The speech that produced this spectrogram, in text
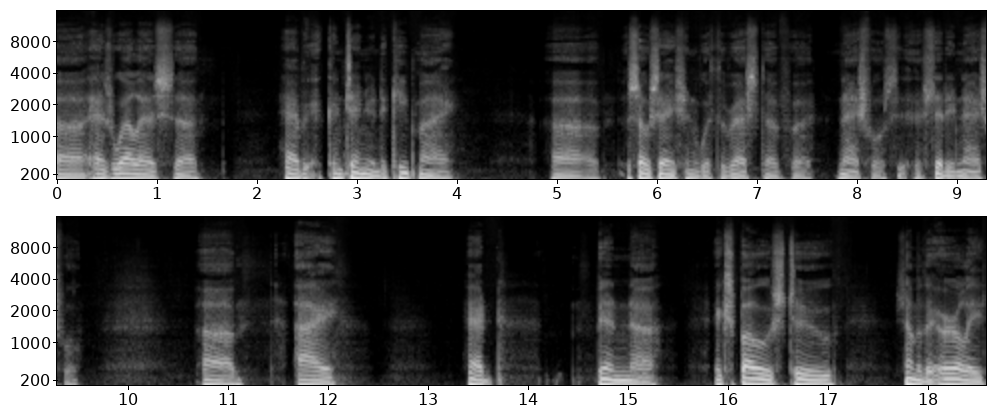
uh, as well as uh, have continued to keep my uh, association with the rest of Nashville, city Nashville. Um, I had been exposed to some of the early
